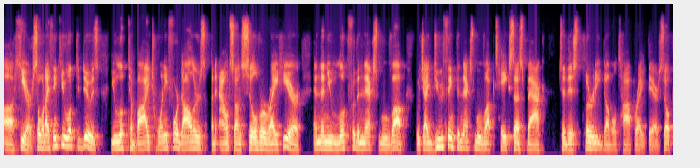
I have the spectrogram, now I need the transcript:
uh, here. So what I think you look to do is you look to buy $24 an ounce on silver right here, and then you look for the next move up, which I do think the next move up takes us back to this 30 double top right there. So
